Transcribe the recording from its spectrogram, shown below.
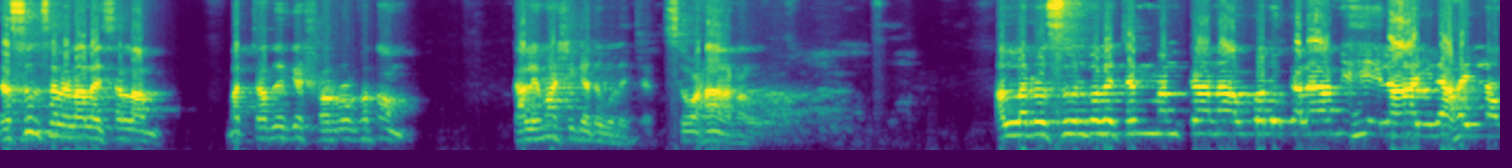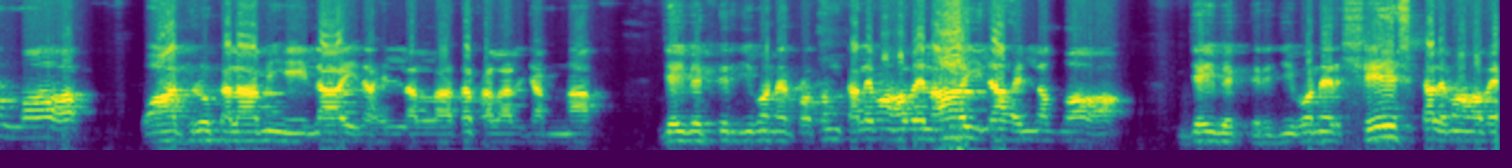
রসুল সাল্লাহ সাল্লাম বাচ্চাদেরকে সর্বপ্রথম কালেমা শিখাতে বলেছেন সোহান আল্লাহ রসুল বলেছেন, মান কানা আউয়ালু কালামিহি লা ইলাহা ইল্লাল্লাহ ওয়া আখিরু কালামিহি লা ইলাহা ইল্লাল্লাহ জান্নাহ। যেই ব্যক্তির জীবনের প্রথম কালেমা হবে লা ইলাহা ইল্লাল্লাহ। যেই ব্যক্তির জীবনের শেষ কালেমা হবে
